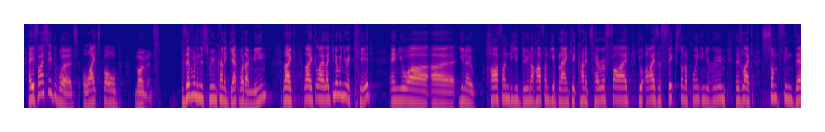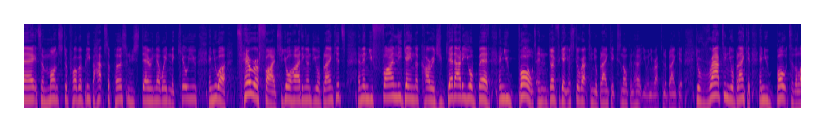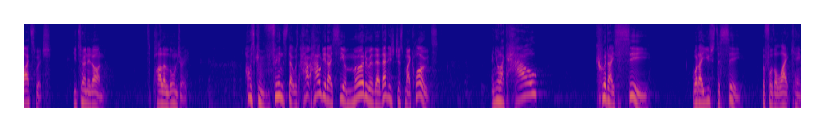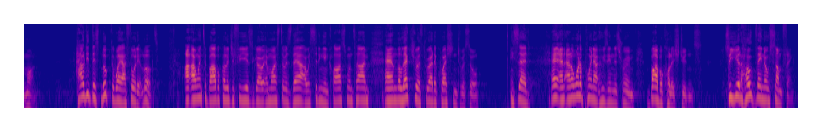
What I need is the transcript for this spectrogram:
Hey, if I say the words light bulb moment, does everyone in this room kind of get what I mean? Like, like, like, like, you know, when you're a kid and you are, uh, you know, half under your doona, half under your blanket, kind of terrified. Your eyes are fixed on a point in your room. There's like something there. It's a monster, probably, perhaps a person who's staring there waiting to kill you. And you are terrified. So you're hiding under your blankets. And then you finally gain the courage. You get out of your bed and you bolt. And don't forget, you're still wrapped in your blanket because no one can hurt you when you're wrapped in a blanket. You're wrapped in your blanket and you bolt to the light switch. You turn it on. It's a pile of laundry. I was convinced that was, how, how did I see a murderer there? That is just my clothes. And you're like, how could I see what I used to see before the light came on? How did this look the way I thought it looked? I, went to Bible college a few years ago, and whilst I was there, I was sitting in class one time, and the lecturer threw out a question to us all. He said, and, and I want to point out who's in this room Bible college students. So you'd hope they know something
